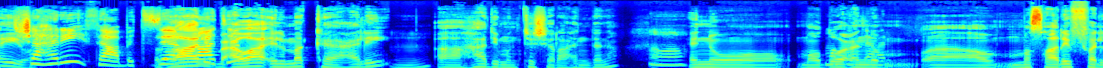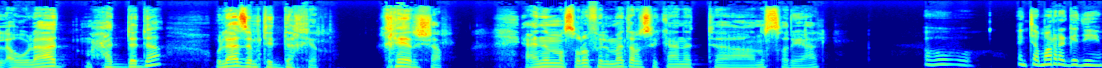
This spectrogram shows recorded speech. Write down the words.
أيوه. شهري ثابت زي غالب عوائل مكة يا علي. آه هذه منتشرة عندنا. آه. إنه موضوع إنه آه مصاريف الأولاد محددة ولازم تدخر. خير شر. يعني المصروف المدرسي كانت آه نص ريال. أوه. أنت مرة قديم.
